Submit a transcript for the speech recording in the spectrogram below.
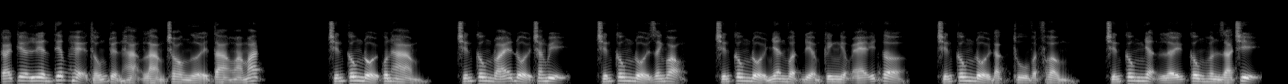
cái kia liên tiếp hệ thống tuyển hạng làm cho người ta hoa mắt. Chiến công đổi quân hàm, chiến công đoái đổi trang bị, chiến công đổi danh vọng, chiến công đổi nhân vật điểm kinh nghiệm EXP, chiến công đổi đặc thù vật phẩm, chiến công nhận lấy công hơn giá trị,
